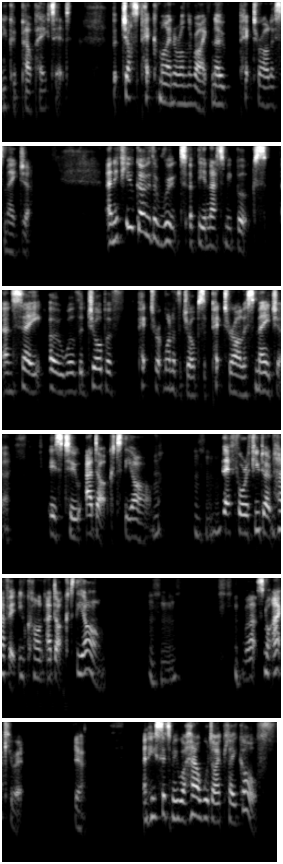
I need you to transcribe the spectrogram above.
You could palpate it but just pec minor on the right, no pectoralis major. And if you go the route of the anatomy books and say, oh, well, the job of pector, one of the jobs of pectoralis major is to adduct the arm. Mm-hmm. Therefore, if you don't have it, you can't adduct the arm. Mm-hmm. well, that's not accurate. Yeah. And he said to me, Well, how would I play golf?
